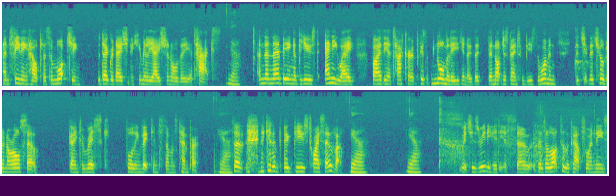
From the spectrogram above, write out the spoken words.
and feeling helpless and watching the degradation and humiliation or the attacks. Yeah. And then they're being abused anyway by the attacker because normally, you know, they, they're not just going to abuse the woman, the, ch- the children are also going to risk falling victim to someone's temper. Yeah. So they get ab- abused twice over. Yeah. Yeah. Which is really hideous. So there's a lot to look out for in these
